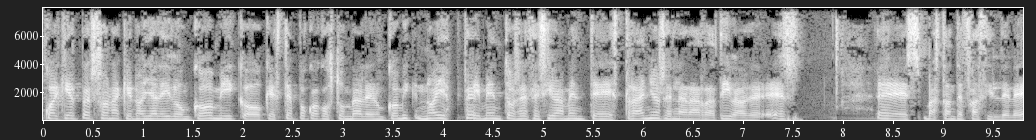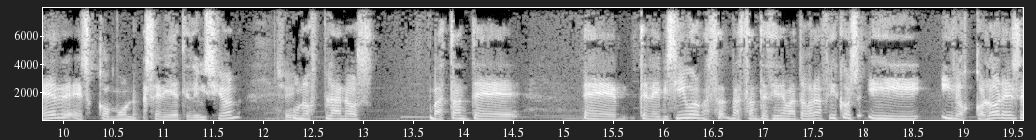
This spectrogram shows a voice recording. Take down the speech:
cualquier persona que no haya leído un cómic o que esté poco acostumbrada a leer un cómic, no hay experimentos excesivamente extraños en la narrativa. Es, es bastante fácil de leer, es como una serie de televisión, unos planos bastante eh, televisivos, bastante cinematográficos y, y los colores,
